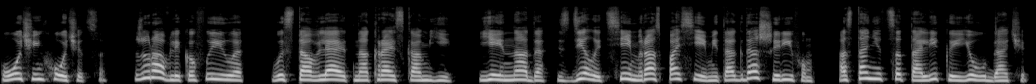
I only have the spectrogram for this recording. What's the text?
очень хочется. Журавликов Илэ выставляет на край скамьи. Ей надо сделать семь раз по семь, и тогда шерифом останется талика ее удачи.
